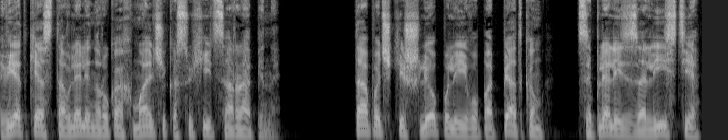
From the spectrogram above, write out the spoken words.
Ветки оставляли на руках мальчика сухие царапины. Тапочки шлепали его по пяткам, цеплялись за листья,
